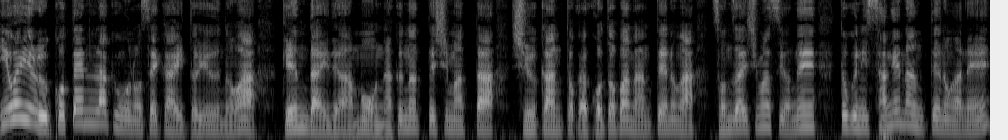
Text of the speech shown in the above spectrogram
いわゆる古典落語の世界というのは現代ではもうなくなってしまった習慣とか言葉なんていうのが存在しますよね。特に下げなんていうのがね、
